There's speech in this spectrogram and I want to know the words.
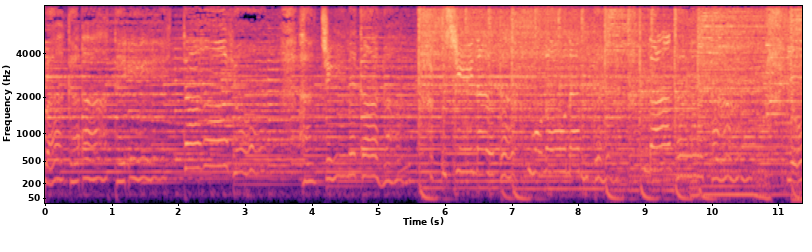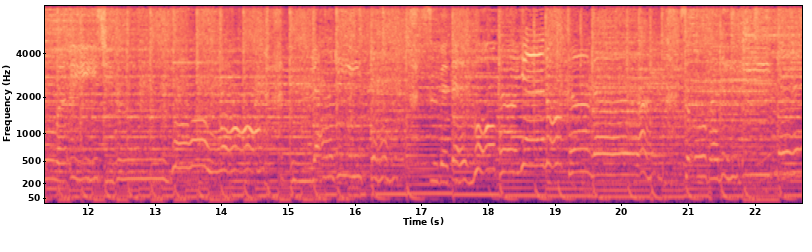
わかっていたよ。初めから失ったもの。全てを変えるから。そばにいて。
